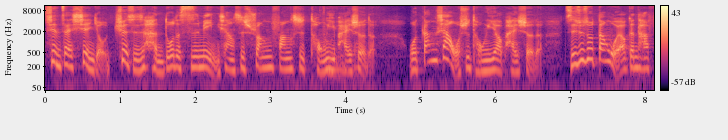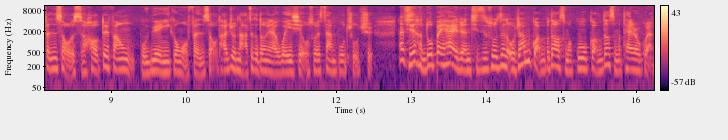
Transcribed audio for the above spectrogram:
现在现有确实是很多的私密影像是双方是同意拍摄的，我当下我是同意要拍摄的，只是就说当我要跟他分手的时候，对方不愿意跟我分手，他就拿这个东西来威胁我说会散布出去。那其实很多被害人其实说真的，我觉得他们管不到什么 Google，管不到什么 Telegram，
